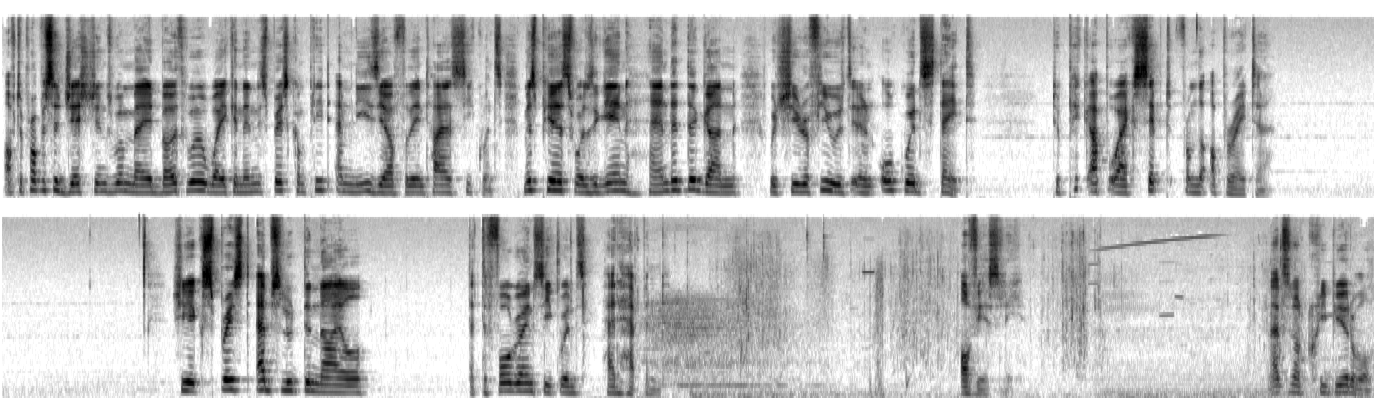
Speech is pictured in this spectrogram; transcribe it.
After proper suggestions were made, both were awakened and expressed complete amnesia for the entire sequence. Miss Pierce was again handed the gun, which she refused in an awkward state to pick up or accept from the operator. She expressed absolute denial that the foregoing sequence had happened. Obviously. That's not creepy at all.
